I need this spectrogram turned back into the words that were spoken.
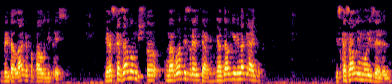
бедолага, попал в депрессию? И рассказал он, что навод израильтянин не отдал ей виноградник. И сказал ему Изелель,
